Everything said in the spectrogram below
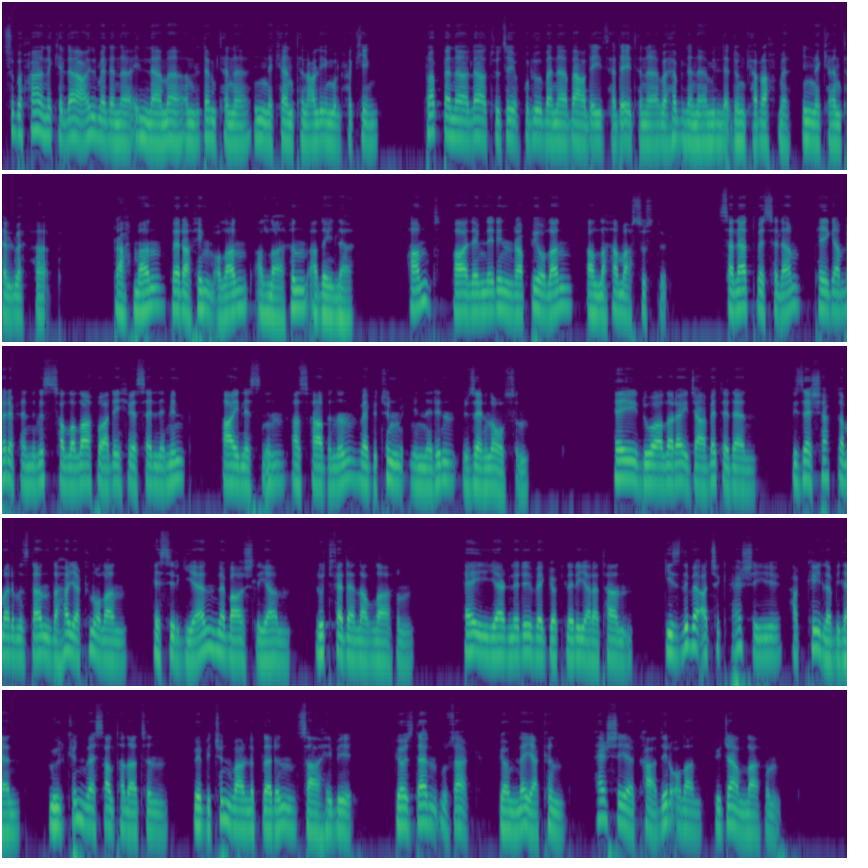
Subhaneke la ilme lena illa ma allamtana inneke entel alimul hakim. Rabbena la tuzigh kulubena ba'de iz hedeytena ve heb lena min ledunke rahme inneke entel vehhab. Rahman ve Rahim olan Allah'ın adıyla. Hamd, alemlerin Rabbi olan Allah'a mahsustur. Salat ve selam, Peygamber Efendimiz sallallahu aleyhi ve sellemin ailesinin, ashabının ve bütün müminlerin üzerine olsun. Ey dualara icabet eden, bize şah damarımızdan daha yakın olan, esirgiyen ve bağışlayan, lütfeden Allah'ım. Ey yerleri ve gökleri yaratan, gizli ve açık her şeyi hakkıyla bilen, mülkün ve saltanatın ve bütün varlıkların sahibi, gözden uzak, gönle yakın, her şeye kadir olan Yüce Allah'ım.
